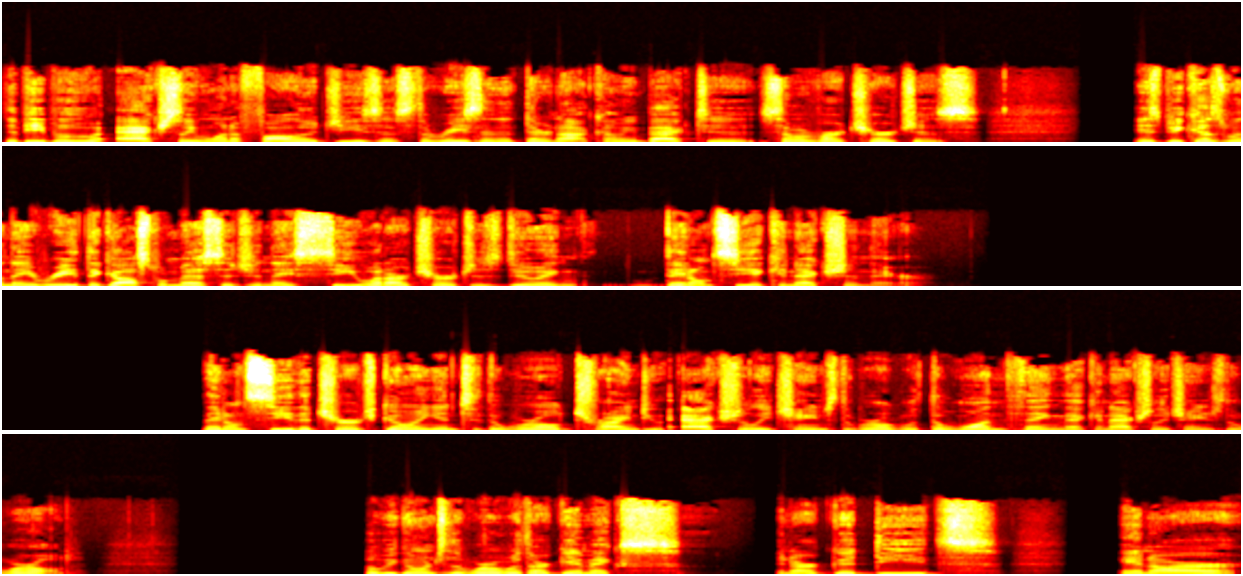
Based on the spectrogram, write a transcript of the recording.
The people who actually want to follow Jesus, the reason that they're not coming back to some of our churches is because when they read the gospel message and they see what our church is doing, they don't see a connection there. They don't see the church going into the world trying to actually change the world with the one thing that can actually change the world. But we go into the world with our gimmicks and our good deeds and are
